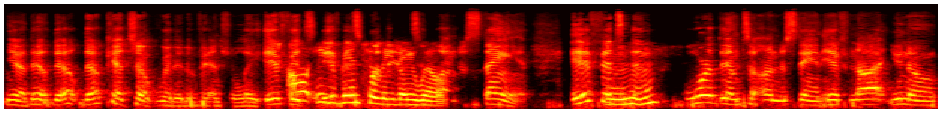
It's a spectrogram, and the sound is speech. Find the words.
Yeah, they'll they'll they'll catch up with it eventually. If oh, it's oh, eventually if they will understand. If it's mm-hmm. for them to understand, if not, you know,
